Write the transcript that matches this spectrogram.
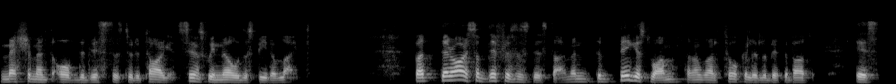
measurement of the distance to the target, since we know the speed of light. But there are some differences this time. And the biggest one that I'm going to talk a little bit about is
